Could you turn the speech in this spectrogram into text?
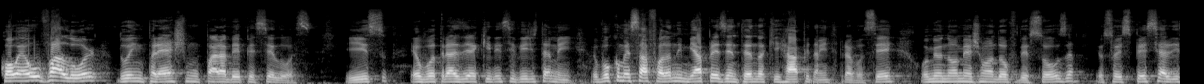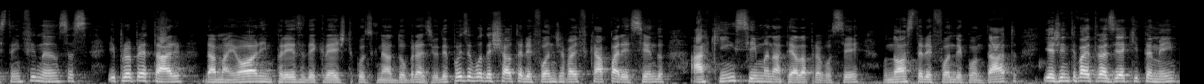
qual é o valor do empréstimo para a BPC Luz? Isso eu vou trazer aqui nesse vídeo também. Eu vou começar falando e me apresentando aqui rapidamente para você. O meu nome é João Adolfo de Souza, eu sou especialista em finanças e proprietário da maior empresa de crédito consignado do Brasil. Depois eu vou deixar o telefone, já vai ficar aparecendo aqui em cima na tela para você, o nosso telefone de contato. E a gente vai trazer aqui também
